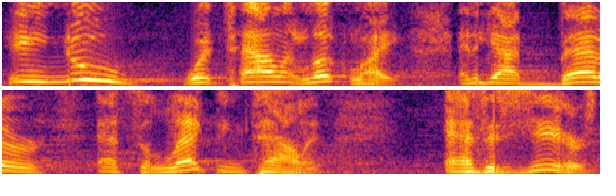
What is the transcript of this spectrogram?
He knew what talent looked like, and he got better at selecting talent as his years.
